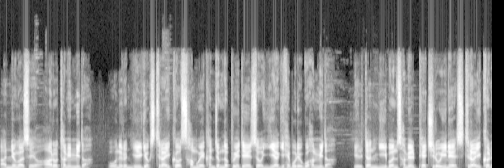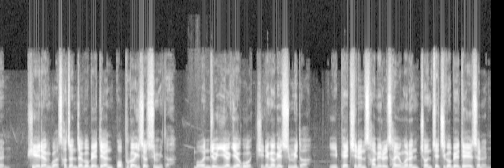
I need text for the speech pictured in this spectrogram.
안녕하세요. 아로탐입니다. 오늘은 일격 스트라이커 3호의 간접 너프에 대해서 이야기해 보려고 합니다. 일단 이번 3열 패치로 인해 스트라이커는 피해량과 사전 작업에 대한 버프가 있었습니다. 먼저 이야기하고 진행하겠습니다. 이 패치는 3열을 사용하는 전체 직업에 대해서는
